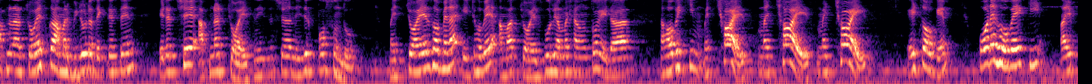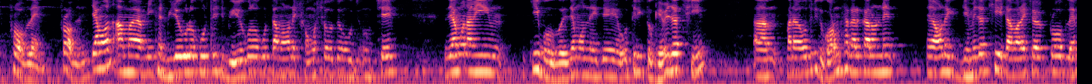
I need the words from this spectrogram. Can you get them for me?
আপনারা চয়েস করে আমার ভিডিওটা দেখতেছেন, এটা হচ্ছে আপনার চয়েস নিজস্ব, নিজের পছন্দ। মাই চয়েস হবে না, এটা হবে আমার চয়েস বলি আমরা সাধারণত, এটা হবে কি? My choice my choice my choice it's okay পরে হবে কি? মাই প্রবলেম প্রবলেম যেমন আমার আমি এখানে ভিডিওগুলো করতেছি ভিডিওগুলো করতে আমার অনেক সমস্যা হতে হচ্ছে- যেমন আমি কি বলব? যেমন এই যে অতিরিক্ত ঘেমে যাচ্ছি মানে অতিরিক্ত গরম থাকার কারণে অনেক ঘেমে যাচ্ছি, এটা আমার একটা প্রবলেম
